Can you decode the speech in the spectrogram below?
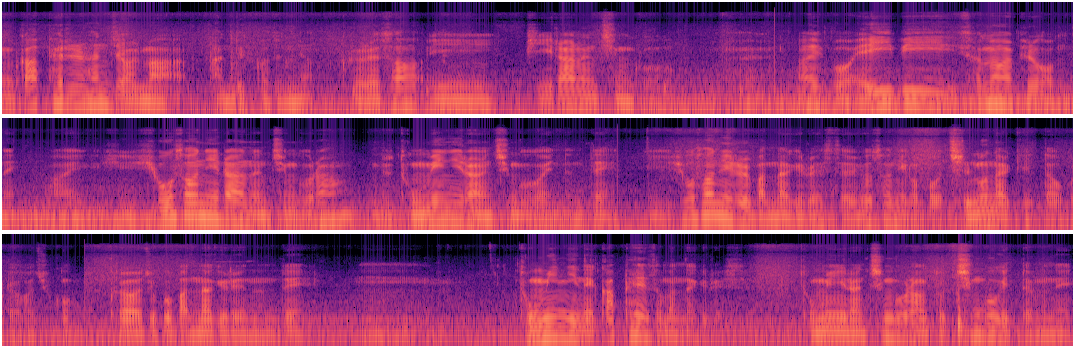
지금 카페를 한 지 얼마 안 됐거든요. 그래서 이 B라는 친구 예, 아니 뭐 A, B 설명할 필요가 없네. 아, 이 효선이라는 친구랑 동민이라는 친구가 있는데 이 효선이를 만나기로 했어요. 효선이가 뭐 질문할 게 있다고 그래가지고. 그래가지고 만나기로 했는데 음, 동민이네 카페에서 만나기로 했어요. 동민이란 친구랑 또 친구기 때문에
